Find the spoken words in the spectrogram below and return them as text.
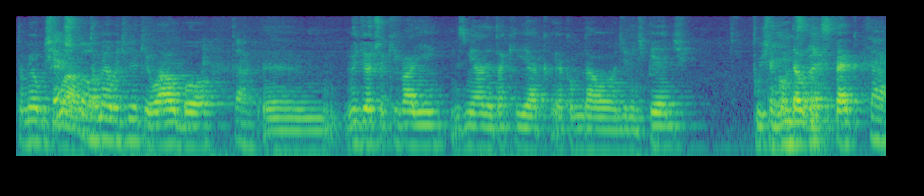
To miało być Ciężko. wow, to miało być wielkie wow, bo tak. ym, ludzie oczekiwali zmiany takiej, jak, jaką dało 9.5, Później jaką dał. XPEC. Tak,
